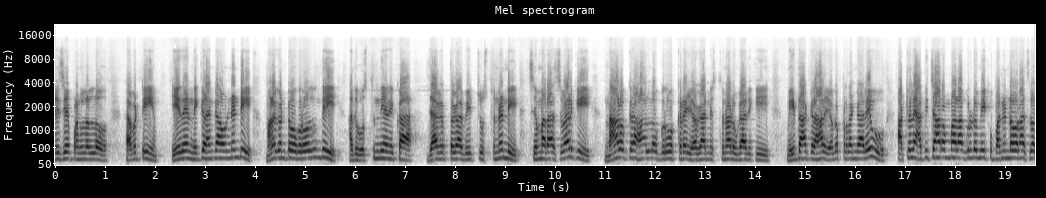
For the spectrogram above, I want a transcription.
చేసే పనులలో కాబట్టి ఏదైనా నిగ్రహంగా ఉండండి. మనకంటూ ఒక రోజు ఉంది అది వస్తుంది అనే యొక్క జాగ్రత్తగా వేచి చూస్తుండండి. సింహరాశి వారికి నాలుగు గ్రహాల్లో గురువు ఒక్కడే యోగాన్ని ఇస్తున్నాడు ఉగాదికి. మిగతా గ్రహాలు యోగప్రదంగా లేవు. అట్లనే అతిచారం వల్ల గురుడు మీకు పన్నెండవ రాశిలో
